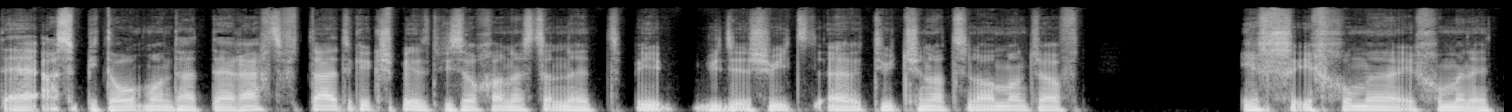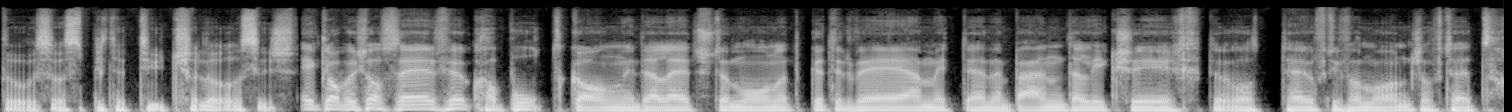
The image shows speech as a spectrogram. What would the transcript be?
der, also bei Dortmund hat der Rechtsverteidiger gespielt, wieso kann er es dann nicht bei, bei der Schweiz, äh, deutschen Nationalmannschaft? Ich, ich, komme, ich komme nicht raus, was bei den Deutschen los ist. Ich glaube, es ist auch sehr viel kaputt gegangen in den letzten Monaten. Gerade der WM mit diesen Bändeli-Geschichten, wo die Hälfte der Mannschaft hat sich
